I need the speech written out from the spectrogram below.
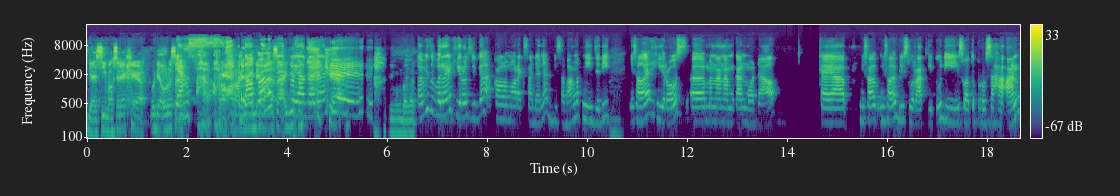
gak sih? Maksudnya kayak udah urusan Yes. orang-orang yang dewasa ya gitu. Kayak bingung banget. Tapi sebenarnya Heroes juga kalau mau reksadana bisa banget nih. Jadi Hmm. misalnya Heroes eh, menanamkan modal kayak misal misalnya beli surat gitu di suatu perusahaan,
